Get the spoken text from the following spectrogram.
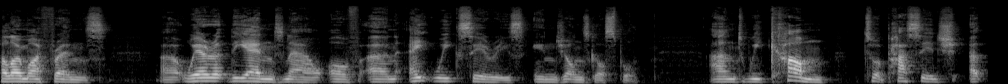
Hello, my friends. Uh, we're at the end now of an eight week series in John's Gospel, and we come to a passage at,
